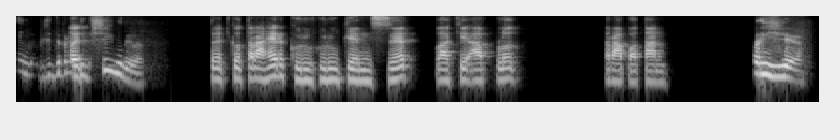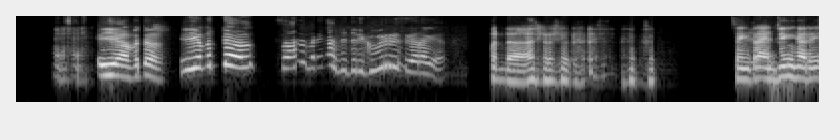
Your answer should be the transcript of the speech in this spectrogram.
Ya nggak bisa diprediksi gitu loh. Tweetku terakhir guru-guru Gen Z lagi upload rapotan. oh iya iya betul iya betul soalnya mereka sudah jadi guru sekarang ya Benar. Sing Iya. trending hari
